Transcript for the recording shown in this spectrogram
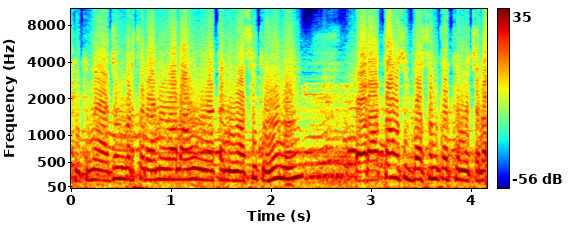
क्योंकि मैं आजमगढ़ से रहने वाला हूँ यहाँ का निवासी तो हूँ नहीं। और आता हूँ सिर्फ़ दर्शन करके मैं चला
